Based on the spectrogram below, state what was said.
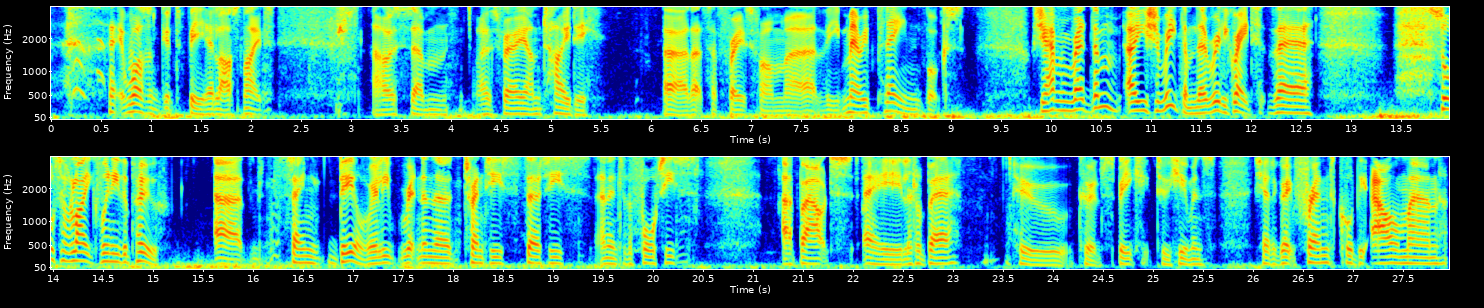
it wasn't good to be here last night. I was um, I was very untidy. Uh, that's a phrase from uh, the Mary Plain books. If you haven't read them, uh, you should read them. They're really great. They're sort of like Winnie the Pooh. Uh, same deal, really. Written in the 20s, 30s, and into the 40s about a little bear who could speak to humans. She had a great friend called the Owl Man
